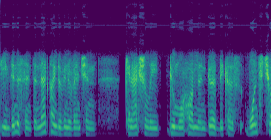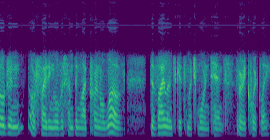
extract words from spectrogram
deemed innocent. And that kind of intervention can actually do more harm than good because once children are fighting over something like parental love, the violence gets much more intense very quickly.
